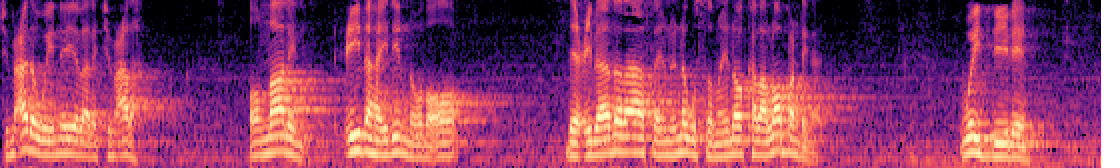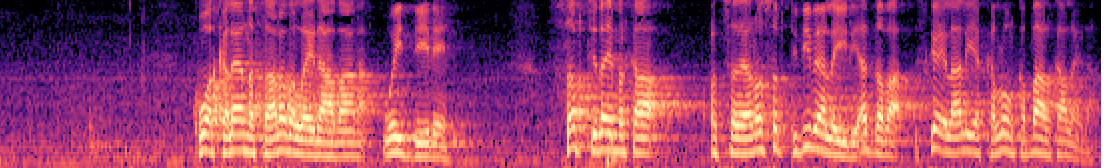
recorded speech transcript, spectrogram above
jimcada weyneeya baa le jimcada oo maalin ciidaha idiin noqdo oo dee cibaadadaas aynu inagu samayno oo kalea loo bandhigay way diideen kuwa kale nasaarada la yidhaahdaana way diideen sabtiday markaa codsadeenoo sabtidii baa la yidhi addaba iska ilaaliya kalluunka bahalkaa la idhaahdo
